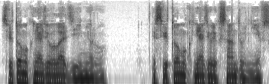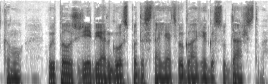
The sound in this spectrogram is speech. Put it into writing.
Святому князю Владимиру и святому князю Александру Невскому выпал жребий от Господа стоять во главе государства.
